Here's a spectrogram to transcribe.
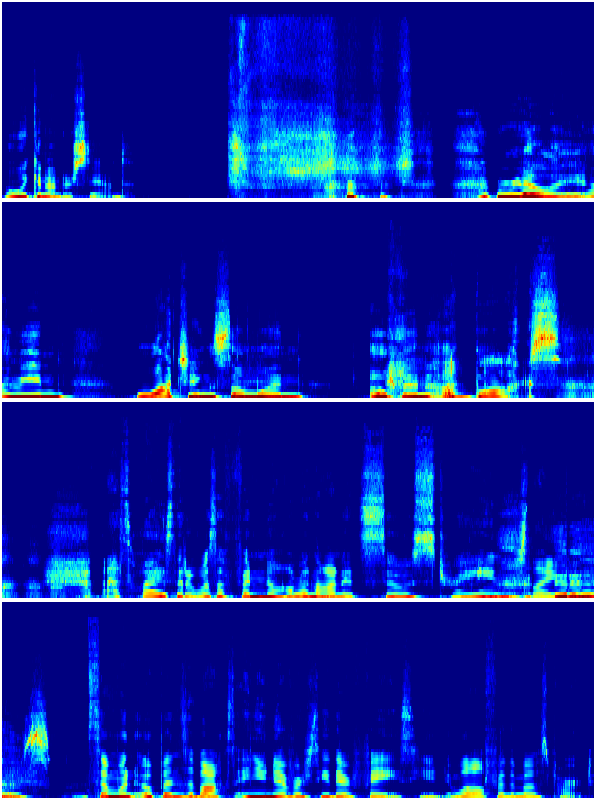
we can understand. Really? I mean watching someone open a box that's why I said it was a phenomenon. It's so strange. Like it is. Someone opens a box and you never see their face. You well, for the most part.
